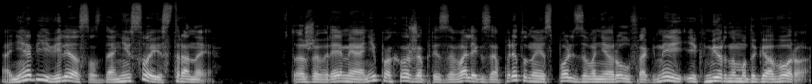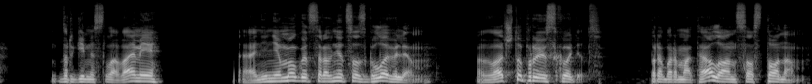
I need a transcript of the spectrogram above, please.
они объявили о создании своей страны. В то же время они, похоже, призывали к запрету на использование рул фрагмей и к мирному договору. Другими словами, они не могут сравниться с Гловелем. Вот что происходит. Пробормотал он со стоном.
